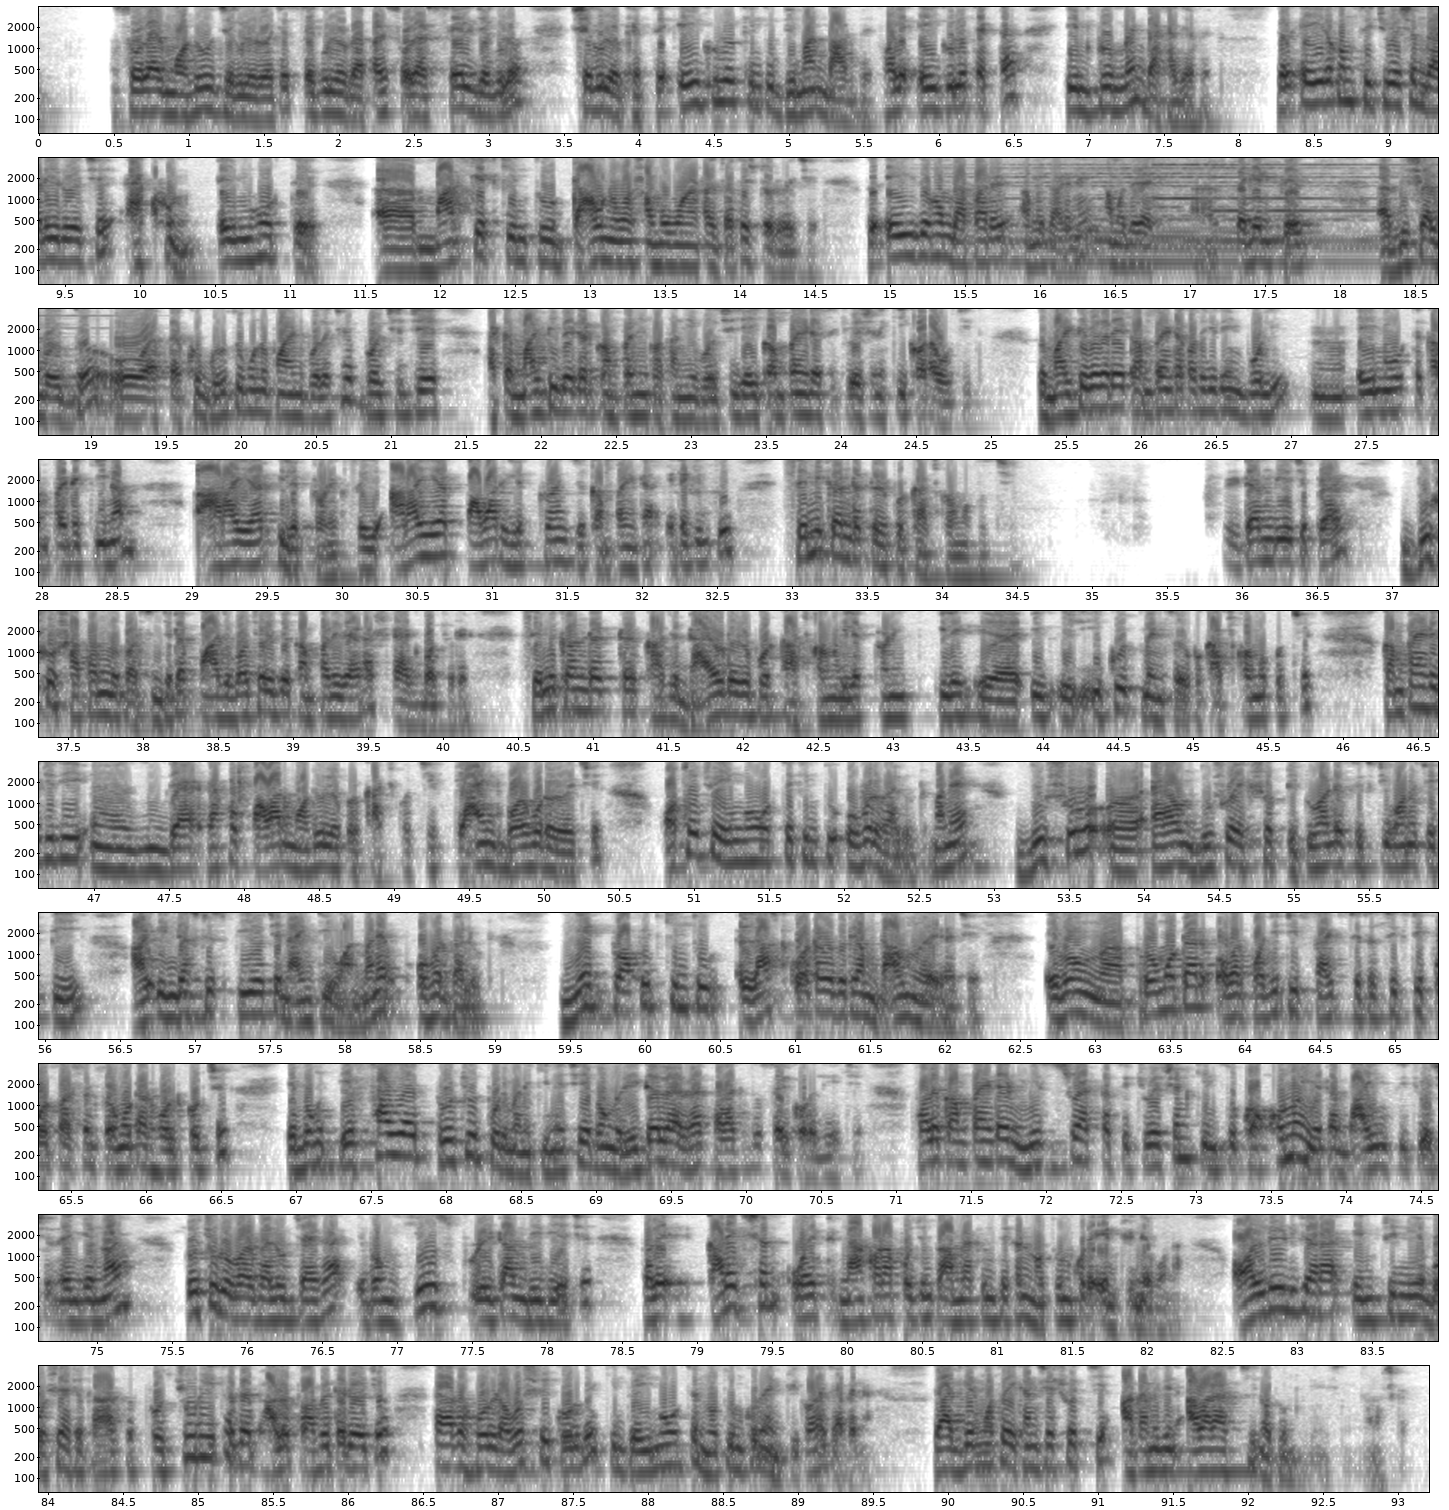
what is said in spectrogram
সোলার মডিউল যেগুলো রয়েছে, সেগুলোর ব্যাপারে সোলার সেল যেগুলো, সেগুলোর ক্ষেত্রে এইগুলোর কিন্তু ডিমান্ড বাড়বে, ফলে এইগুলোতে একটা ইমপ্রুভমেন্ট দেখা যাবে। তাহলে এইরকম সিচুয়েশন দাঁড়িয়ে রয়েছে। এখন এই মুহূর্তে মার্কেট কিন্তু ডাউন হওয়ার সম্ভাবনাটা যথেষ্ট রয়েছে। তো এই রকম ব্যাপারে আমরা দাঁড়িয়ে আমাদের এক সেকেন্ড ফেজ বিশাল বৈদ্য ও একটা খুব গুরুত্বপূর্ণ পয়েন্ট বলেছে, বলছে যে একটা মাল্টিবেগার কোম্পানির কথা নিয়ে বলছে যে এই কোম্পানিটা সিচুয়েশনে কি করা উচিত। তো মাল্টিবেগার এই কোম্পানিটার কথা যদি আমি বলি এই মুহূর্তে কোম্পানিটা কি নাম? আরআইআর ইলেকট্রনিক্স এই আরআইআর পাওয়ার ইলেকট্রনিক্স যে কোম্পানিটা এটা কিন্তু সেমিকন্ডাক্টরের উপর কাজকর্ম করছে রিটার্ন দিয়েছে প্রায় দুশো সাতান্ন পার্সেন্ট যেটা পাঁচ বছরের যে কোম্পানি দেখা, সেটা এক বছরে সেমিকন্ডাক্টর কাজ ডায়োডের উপর কাজকর্ম ইলেকট্রনিক ইকুইপমেন্টস এর উপর কাজকর্ম করছে। কোম্পানিটা যদি দেখো পাওয়ার মডিউলের উপর কাজ করছে ক্লায়েন্ট বড় বড় রয়েছে, অথচ এই মুহূর্তে কিন্তু ওভার ভ্যালুড মানে দুশো অ্যারাউন্ড দুশো একষট্টি টু হান্ড্রেড সিক্সটি ওয়ান হচ্ছে পি আর ইন্ডাস্ট্রিজ পি হচ্ছে নাইনটি ওয়ান মানে ওভার ভ্যালুড নেট প্রফিট কিন্তু লাস্ট কোয়ার্টারে দেখলাম ডাউন হয়ে গেছে। এবং প্রোমোটার ওভার পজিটিভ সাইড সেটা sixty four percent promoter hold করছে এবং এফআইআই প্রচুর পরিমাণে কিনেছে এবং রিটেলাররা তারা কিন্তু সেল করে দিয়েছে। ফলে কোম্পানিটার মিশ্র একটা সিচুয়েশন কিন্তু কখনোই এটা বাইং সিচুয়েশন রেঞ্জে নয়, প্রচুর ওভার ভ্যালুর জায়গা এবং হিউজ রিটার্ন দিয়ে দিয়েছে। ফলে কারেকশন ওয়েট না করা পর্যন্ত আমরা কিন্তু এখানে নতুন করে এন্ট্রি নেব না। অলরেডি যারা এন্ট্রি নিয়ে বসে আছে, তারা তো প্রচুরই তাদের ভালো প্রফিটে রয়েছে, তারা তো হোল্ড অবশ্যই করবে, কিন্তু এই মুহূর্তে নতুন করে এন্ট্রি করা যাবে না। তো আজকের মতো এখানে শেষ হচ্ছে আগামী দিন আবার আসছি নতুন জিনিস। নমস্কার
